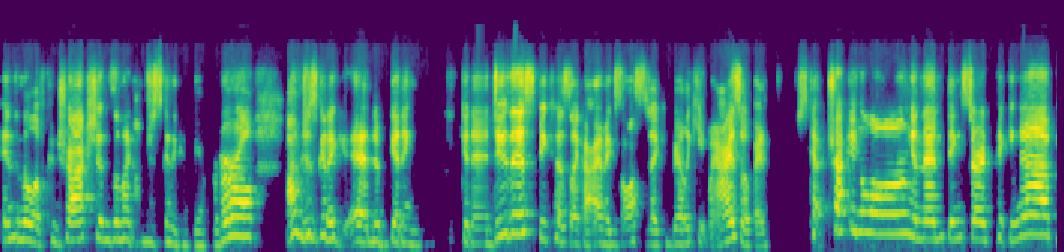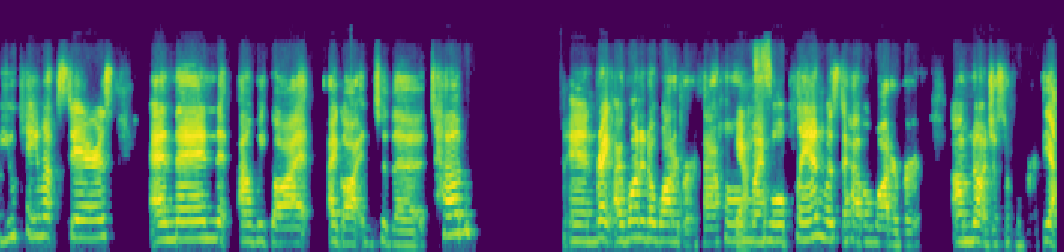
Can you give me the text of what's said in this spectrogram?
in the middle of contractions. I'm like, I'm just gonna get the epidural. I'm just gonna end up getting gonna do this because like I'm exhausted. I can barely keep my eyes open. just kept trucking along and then things started picking up you came upstairs and then uh, we got i got into the tub and right i wanted a water birth. At home my whole plan was to have a water birth um not just a home birth yeah.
